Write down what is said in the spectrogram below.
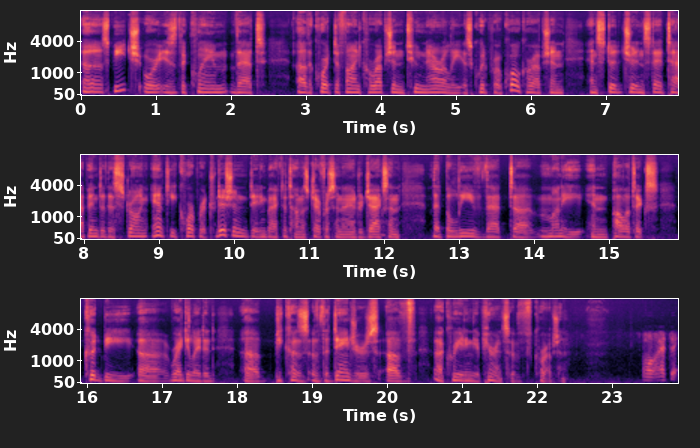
uh, speech, or is the claim that uh, the court defined corruption too narrowly as quid pro quo corruption and stood, should instead tap into this strong anti corporate tradition dating back to Thomas Jefferson and Andrew Jackson that believed that uh, money in politics could be uh, regulated uh, because of the dangers of uh, creating the appearance of corruption. Well, I, th-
